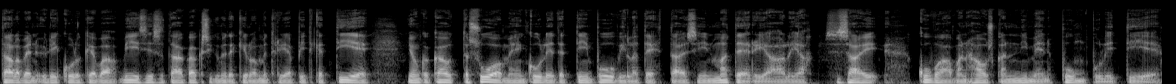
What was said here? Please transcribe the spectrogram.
talven yli kulkeva 520 kilometriä pitkä tie, jonka kautta Suomeen kuljetettiin puuvillatehtaisiin materiaalia. Se sai kuvaavan hauskan nimen Pumpulitie.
